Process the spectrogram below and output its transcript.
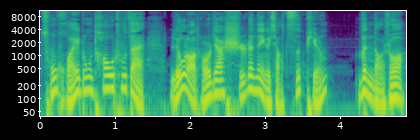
从怀中掏出在刘老头家拾的那个小瓷瓶，问道：“说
